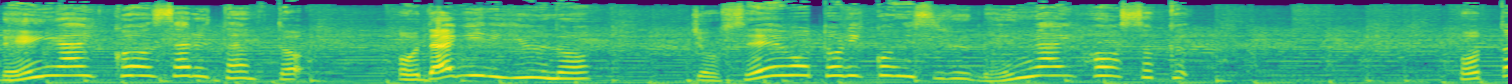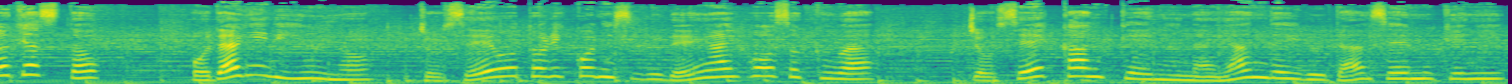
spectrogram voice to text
恋愛コンサルタント小田切優の女性を虜にする恋愛法則。ポッドキャスト小田切優の女性を虜にする恋愛法則は女性関係に悩んでいる男性向けに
